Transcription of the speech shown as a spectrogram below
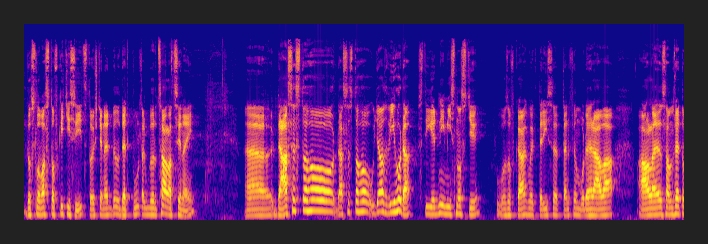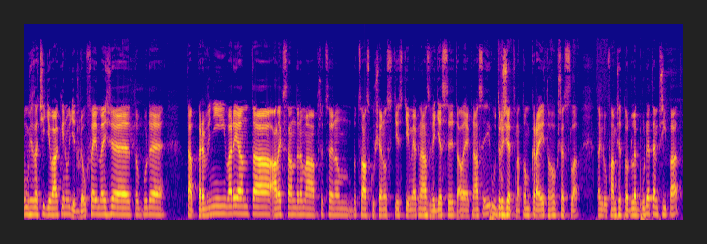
doslova stovky tisíc, to ještě nebyl Deadpool, tak byl docela lacinej. Eh, dá se, z toho, dá se z toho udělat výhoda z té jedné místnosti v úvozovkách, ve který se ten film odehrává, ale samozřejmě to může začít diváky nudit. Doufejme, že to bude ta první varianta, Alexander má přece jenom docela zkušenosti s tím, jak nás vyděsit, ale jak nás i udržet na tom kraji toho křesla, tak doufám, že tohle bude ten případ.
